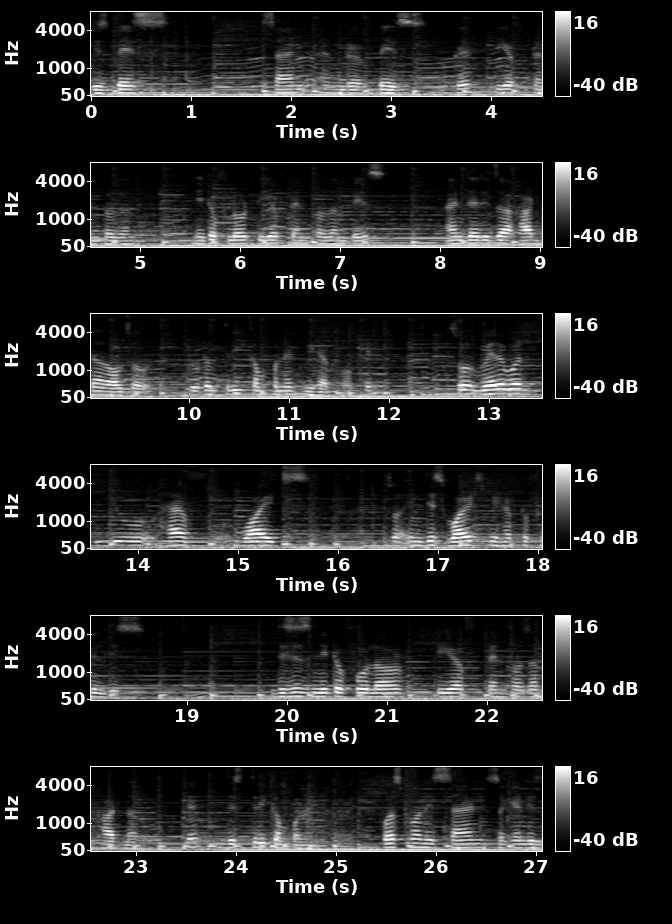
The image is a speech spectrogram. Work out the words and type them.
this base sand and uh, base okay? Tf 10000 nito floor tf 10000 base. And there is a hardener also. Total three component we have okay? So wherever you have voids so in this voids we have to fill this this is Nito Fuller TF 10000 hardener. Okay? This three component. First one is sand second is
